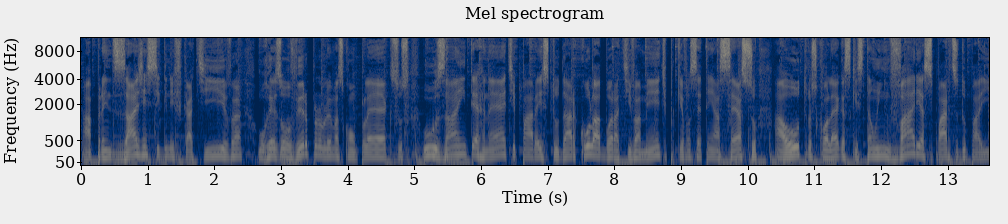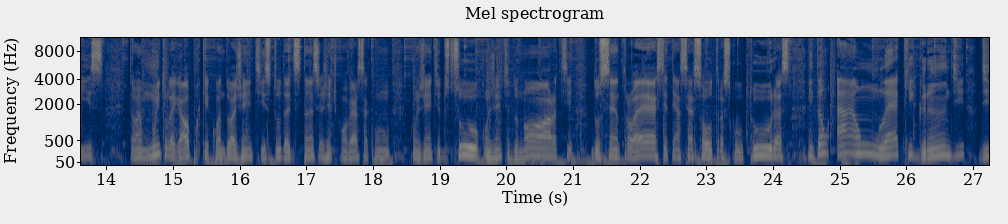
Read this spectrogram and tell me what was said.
a aprendizagem significativa, o resolver problemas complexos, o usar a internet para estudar colaborativamente, porque você tem acesso a outros colegas que estão em várias partes do país. Então é muito legal porque quando a gente estuda à distância, a gente conversa com, com gente do sul, com gente do norte, do centro-oeste, tem acesso a outras culturas. Então há um leque grande de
